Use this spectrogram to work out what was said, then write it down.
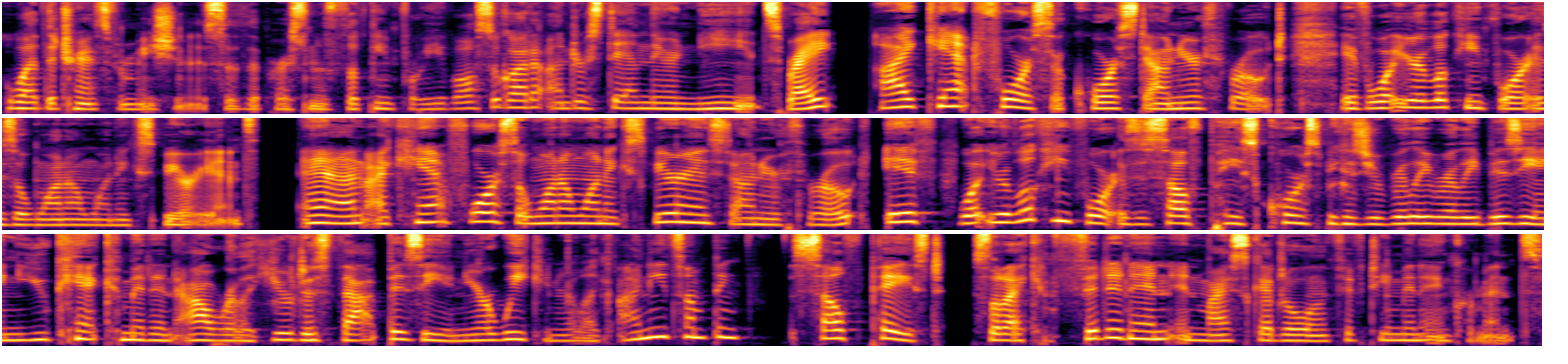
what the transformation is that the person is looking for. You've also got to understand their needs, right? I can't force a course down your throat if what you're looking for is a one on one experience. And I can't force a one on one experience down your throat if what you're looking for is a self paced course because you're really, really busy and you can't commit an hour. Like you're just that busy in your week and you're like, I need something self paced so that I can fit it in in my schedule in 15 minute increments.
